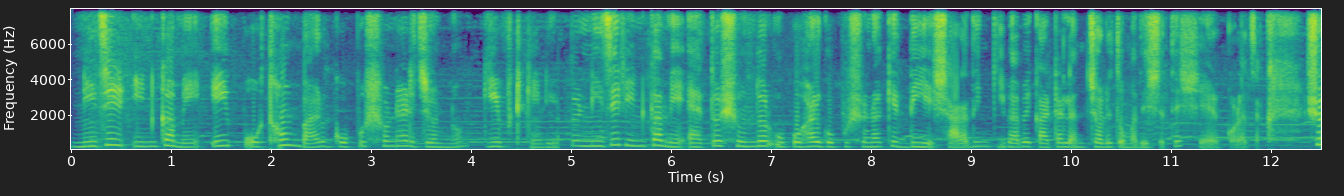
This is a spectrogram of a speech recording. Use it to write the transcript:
নিজের ইনকামে এই প্রথমবার গোপু সোনার জন্য গিফট কিনলাম তো নিজের ইনকামে এত সুন্দর উপহার গোপু সোনাকে দিয়ে সারাদিন কীভাবে কাটালাম, চলো তোমাদের সাথে শেয়ার করা যাক। So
